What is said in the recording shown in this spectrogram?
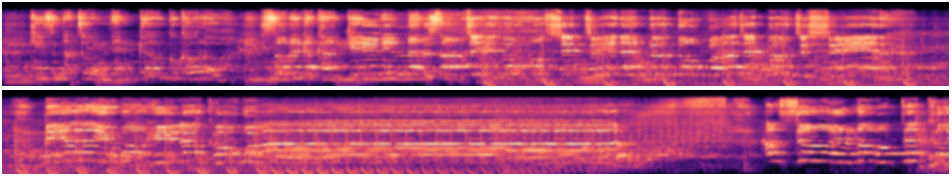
絆と願う心それが鍵になるさ自分を信じれるのは自分自身未来を開こう明日へ登ってく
